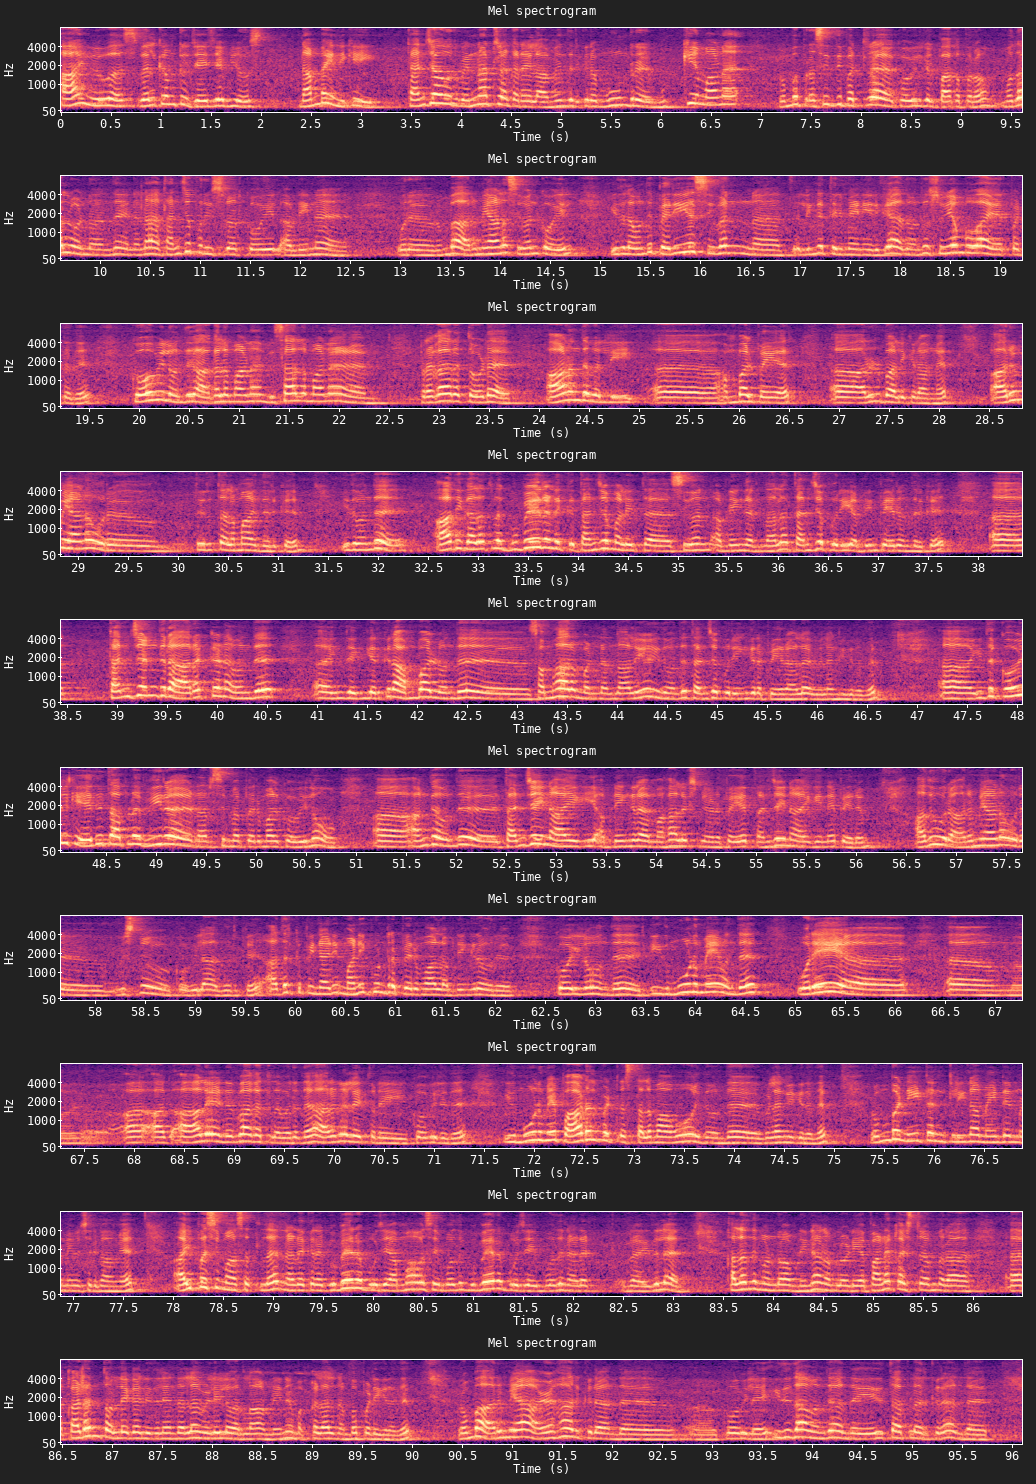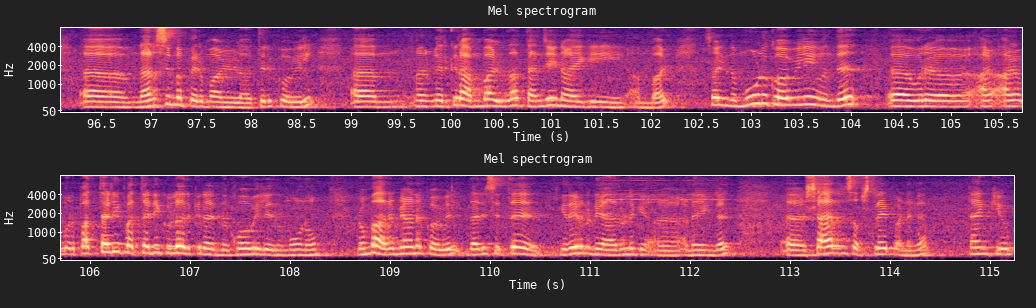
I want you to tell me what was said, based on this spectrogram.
Hi viewers welcome to JJ views நம்ம இன்றைக்கி தஞ்சாவூர் வெண்ணாற்றக்கரையில் அமைந்திருக்கிற மூன்று முக்கியமான ரொம்ப பிரசித்தி பெற்ற கோவில்கள் பார்க்க போகிறோம் முதல் ஒன்று வந்து என்னென்னா தஞ்சபுரீஸ்வரர் கோயில் அப்படின்னு ஒரு ரொம்ப அருமையான சிவன் கோயில். இதில் வந்து பெரிய சிவன் லிங்க திருமேனி இருக்குது அது வந்து சுயம்புவாக ஏற்பட்டது. கோவில் வந்து அகலமான விசாலமான பிரகாரத்தோட ஆனந்தவல்லி அம்பாள் பெயர். அருள்பாலிக்கிறாங்க. அருமையான ஒரு திருத்தலமாக இது இருக்குது இது வந்து ஆதி காலத்தில் குபேரனுக்கு தஞ்சம் அளித்த சிவன் அப்படிங்கிறதுனால தஞ்சபுரி அப்படின்னு பேர் வந்திருக்கு. தஞ்சன்கிற அரக்கனை வந்து இந்த இங்கே இருக்கிற அம்பாள் வந்து சம்ஹாரம் பண்ணதுனாலையும் இது வந்து தஞ்சபுரிங்கிற பேரால் விளங்குகிறது. இந்த கோவிலுக்கு எதிர்த்தாப்பில் வீர நரசிம்ம பெருமாள் கோவிலும் அங்கே வந்து தஞ்சை நாயகி அப்படிங்கிற மகாலட்சுமியோட பெயர் தஞ்சை நாயகினே பேர். அது ஒரு அருமையான ஒரு விஷ்ணு கோவிலாக அது இருக்குது அதற்கு பின்னாடி மணிக்குன்ற பெருமாள் அப்படிங்கிற ஒரு கோயிலும் வந்து இருக்குது இது மூணுமே வந்து ஒரே ஆலய நிர்வாகத்தில் வருது அறநிலைத்துறை கோவில் இது. இது மூணுமே பாடல் பெற்ற ஸ்தலமாகவும் இது வந்து விளங்குகிறது. ரொம்ப நீட் அண்ட் க்ளீனாக மெயின்டைன் பண்ணி வச்சுருக்காங்க. ஐப்பசி மாதத்தில் நடக்கிற குபேர பூஜை அமாவாசை போது குபேர பூஜை போது நடக்கிற இதில் கலந்து கொண்டோம் அப்படின்னா நம்மளுடைய பண கஷ்டம் கடன் தொல்லைகள் இதுலேருந்தெல்லாம் வெளியில் வரலாம் அப்படின்னு மக்களால் நம்பப்படுகிறது. ரொம்ப அருமையாக அழகாக இருக்கிற அந்த கோவில். இதுதான் வந்து அந்த எதிர்த்தாப்பில் இருக்கிற அந்த நரசிம்ம பெருமாள் திருக்கோவில். அங்கே இருக்கிற அம்பாள் தான் தஞ்சை நாயகி அம்பாள். ஸோ இந்த மூணு கோவிலையும் வந்து ஒரு ஒரு பத்தடி பத்தடிக்குள்ளே இருக்கிற இந்த கோவில் இது மூணும். ரொம்ப அருமையான கோவில். தரிசித்து இறைவனுடைய அருளுக்கு அடையுங்கள். ஷேர் அண்ட் சப்ஸ்கிரைப் பண்ணுங்கள் தேங்க்யூ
